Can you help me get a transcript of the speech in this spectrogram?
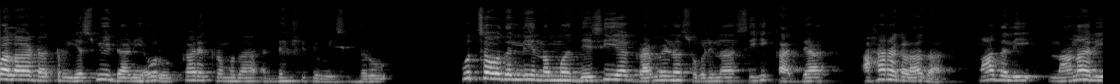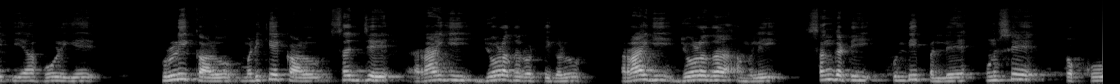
ಪ್ರಾಂಶುಪಾಲ ಡಾಕ್ಟರ್ ಎಸ್ ವಿ ಡಾಣಿ ಅವರು ಕಾರ್ಯಕ್ರಮದ ಅಧ್ಯಕ್ಷತೆ ವಹಿಸಿದ್ದರು. ಉತ್ಸವದಲ್ಲಿ ನಮ್ಮ ದೇಶೀಯ ಗ್ರಾಮೀಣ ಸೊಗಡಿನ ಸಿಹಿ ಖಾದ್ಯ, ಆಹಾರಗಳಾದ ಮಾದಲಿ, ನಾನಾ ರೀತಿಯ ಹೋಳಿಗೆ, ಹುರುಳಿಕಾಳು, ಮಡಿಕೆಕಾಳು, ಸಜ್ಜೆ, ರಾಗಿ, ಜೋಳದ ರೊಟ್ಟಿಗಳು, ರಾಗಿ, ಜೋಳದ ಅಮಲಿ, ಸಂಗಟಿ ಪುಂಡಿ ಹುಣಸೆ ತೊಕ್ಕು,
